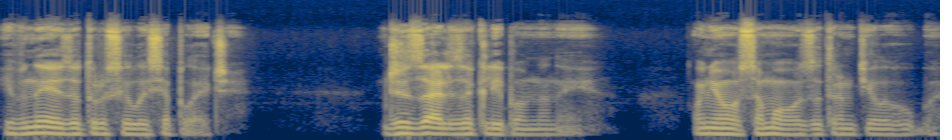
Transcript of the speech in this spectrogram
і в неї затрусилися плечі. Джизаль закліпав на неї. У нього самого затремтіли губи.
